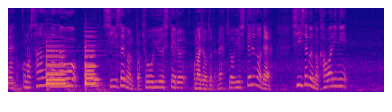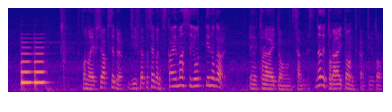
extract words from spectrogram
ねこの37を C7 と共有してる。同じ音でね。共有してるので C7 の代わりに。この F シャープ7 G フラット7使えますよっていうのが、えー、トライトンサブです。なぜトライトンかっていうと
